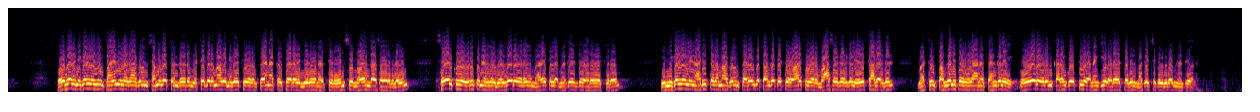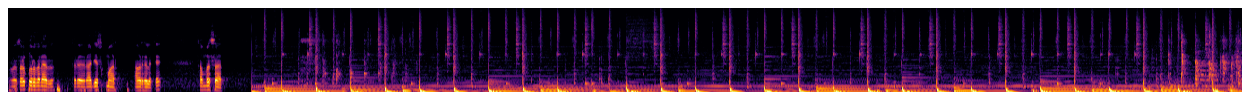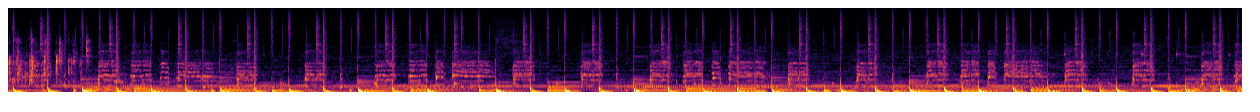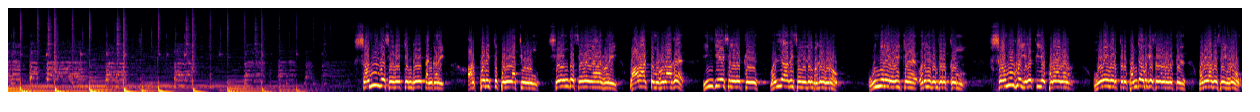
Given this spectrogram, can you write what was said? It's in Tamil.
ஒவ்வொரு நிகழ்வையும் பயனுள்ளதாகவும் சமூக தொண்டோடும் வெற்றிகரமாக நிகழ்த்தி வரும் பேனாக்கள் பேரவை நிறுவனர் திரு என் சி மோகன்தாஸ் அவர்களையும் செயற்குழு உறுப்பினர்கள் வெவ்வேறுவரையும் அழைப்பில் மகிழ்ந்து வரவேற்கிறோம். இந்நிகழ்வுகளின் அடித்தளமாகவும் தொடர்ந்து பங்கு பெற்று வாழ்த்தி வரும் வாசகர்கள் எழுத்தாளர்கள் மற்றும் பங்களிப்பவர்களான தங்களை ஒவ்வொருவரும் கரங்கூப்பி வணங்கி வரவேற்பதில் மகிழ்ச்சி கொள்கிறோம். நன்றி வணக்கம். சிறப்பு விருந்தினர் திரு ராஜேஷ்குமார் அவர்களுக்கு சம்பத் சார் சமூக சேவைக்கென்றே தங்களை அர்ப்பணித்து பணியாற்றி வரும் சிறந்த சேவையாளர்களை பாராட்டும் முகமாக இங்கே சிலருக்கு மரியாதை செய்வதில் மகிழ்கிறோம். முன்னிலை அளிக்க வருகை தந்திருக்கும் சமூக இலக்கிய புரவலர் முனைவர் திரு பஞ்சாபகேசன் அவர்களுக்கு மரியாதை செய்கிறோம்.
